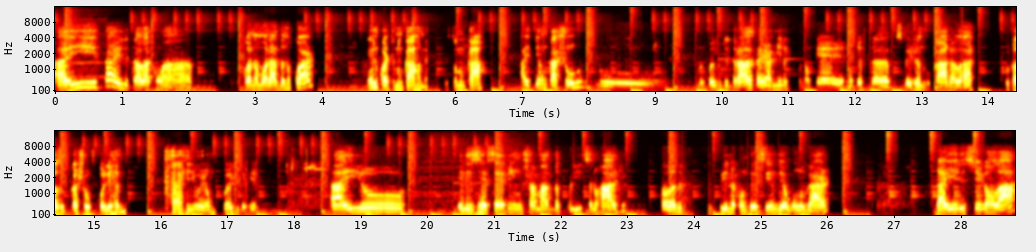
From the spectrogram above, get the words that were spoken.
Aí tá, ele tá lá com a, com a namorada no quarto. Nem no quarto, num carro, né? Estão num carro. Aí tem um cachorro no, no banco de trás, daí a mina tipo, não, quer, não quer ficar se beijando com o cara lá por causa que o cachorro ficou olhando. Aí é um pug daquele. Aí o, eles recebem um chamado da polícia no rádio falando que um crime acontecendo em algum lugar. Daí eles chegam lá,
